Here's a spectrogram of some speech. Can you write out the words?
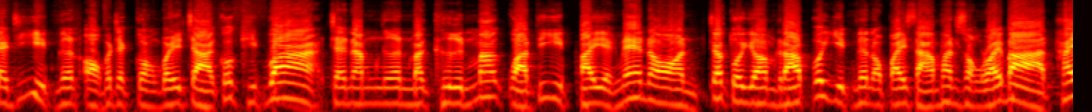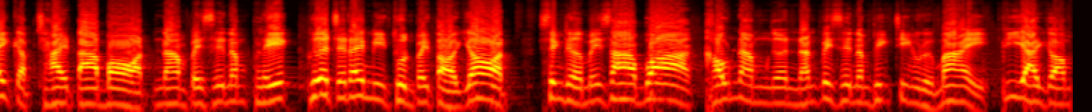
จากที่หยิบเงินออกมาจากกล่องบริจาคก็คิดว่าจะนำเงินมาคืนมากกว่าที่หยิบไปอย่างแน่นอน เจ้าตัวยอมรับว่าหยิบเงินออกไป 3,200 บาท ให้กับชายตาบอดนำไปซื้อน้ำพริก เพื่อจะได้มีทุนไปต่อยอดซึ่งเธอไม่ทราบว่าเขานำเงินนั้นไปซื้อน้ำพริกจริงหรือไม่ พี่ยายอม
